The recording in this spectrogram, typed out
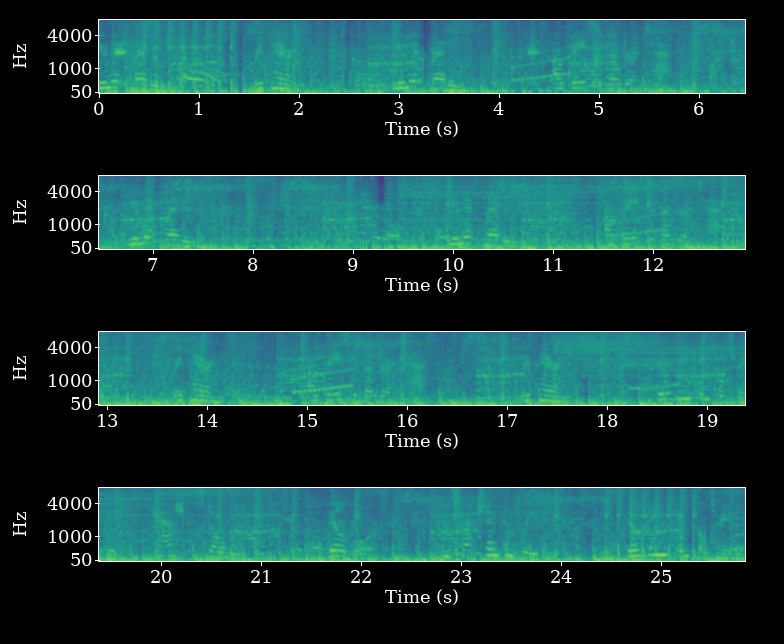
Unit ready. Repairing. Unit ready. Our base is under attack. Unit ready. Gear off report. Unit ready. Our base is under attack. Repairing. Our base is under attack. Repairing. Building infiltrated. Cash stolen. Building. Construction complete. Building infiltrated.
